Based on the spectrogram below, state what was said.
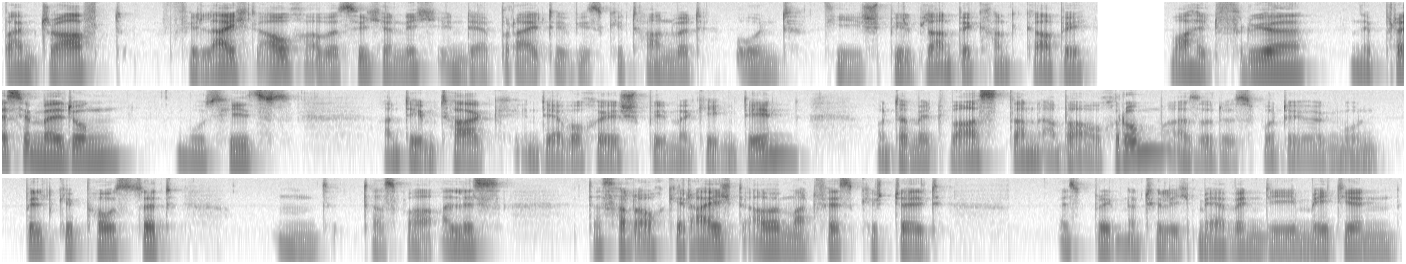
Beim Draft vielleicht auch, aber sicher nicht in der Breite, wie es getan wird. Und die Spielplanbekanntgabe war halt früher eine Pressemeldung, wo es hieß, an dem Tag in der Woche spielen wir gegen den. Und damit war es dann aber auch rum. Also das wurde irgendwo ein Bild gepostet und das war alles. Das hat auch gereicht, aber man hat festgestellt, es bringt natürlich mehr, wenn die Medien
